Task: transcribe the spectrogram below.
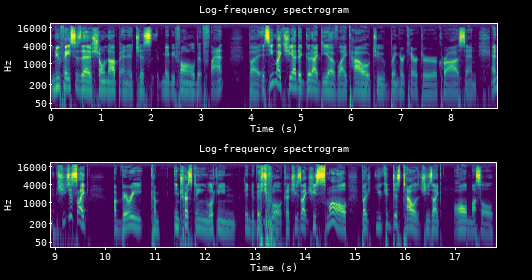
new faces that have shown up and it just maybe fallen a little bit flat. But it seemed like she had a good idea of like how to bring her character across, and and she's just like a very com- interesting looking individual because she's like she's small, but you could just tell she's like all muscle.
